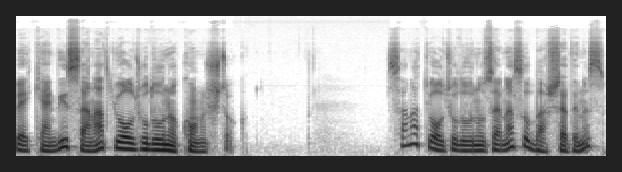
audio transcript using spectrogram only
ve kendi sanat yolculuğunu konuştuk. Sanat yolculuğunuza nasıl başladınız?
